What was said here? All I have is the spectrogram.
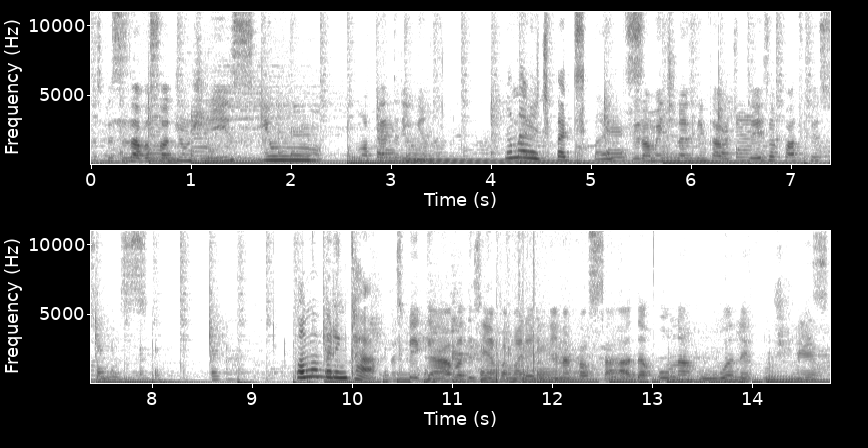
Nós precisava só de um giz e um, uma pedrinha. Número de participantes. Geralmente nós brincava de três a quatro pessoas. Vamos brincar. Nós pegava, desenhava amarelinha na calçada ou na rua, né, com giz.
